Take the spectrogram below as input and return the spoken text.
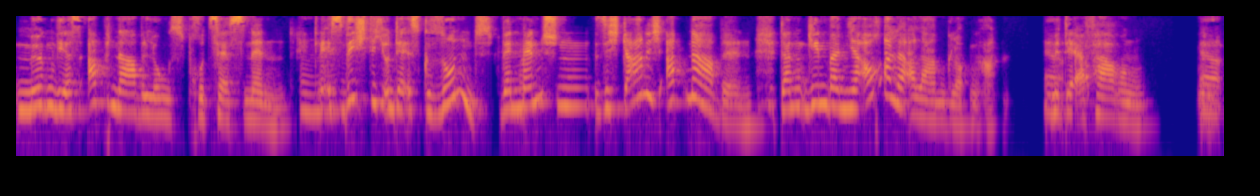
mögen wir es Abnabelungsprozess nennen. Mhm. Der ist wichtig und der ist gesund. Wenn Menschen sich gar nicht abnabeln, dann gehen bei mir auch alle Alarmglocken an. ja. Mit der Erfahrung. Ja.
